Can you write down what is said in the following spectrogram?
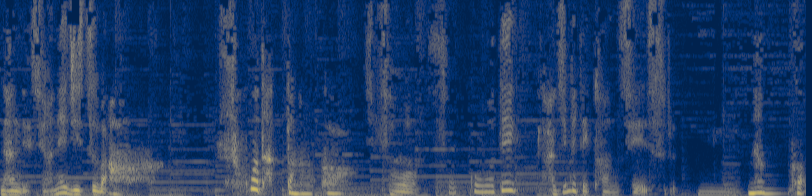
なんですよね、実は。あそうだったのか。そう。そこで初めて完成する。うん、なんか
